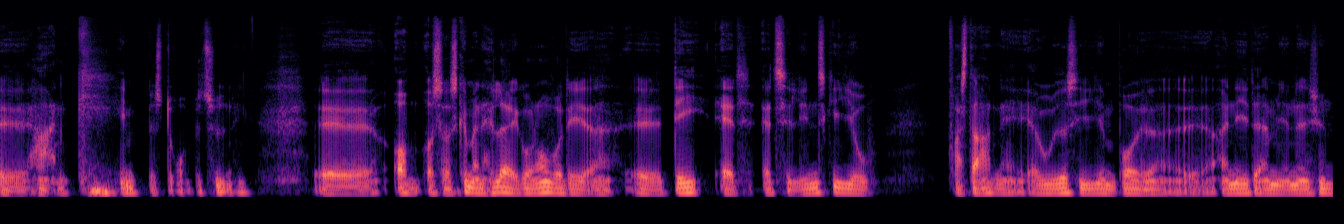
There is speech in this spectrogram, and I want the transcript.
øh, har en kæmpe stor betydning. Øh, og, og så skal man heller ikke undervurdere øh, det, at, at Zelensky jo fra starten af er ude og sige, jamen prøv at høre, øh, I need ammunition,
